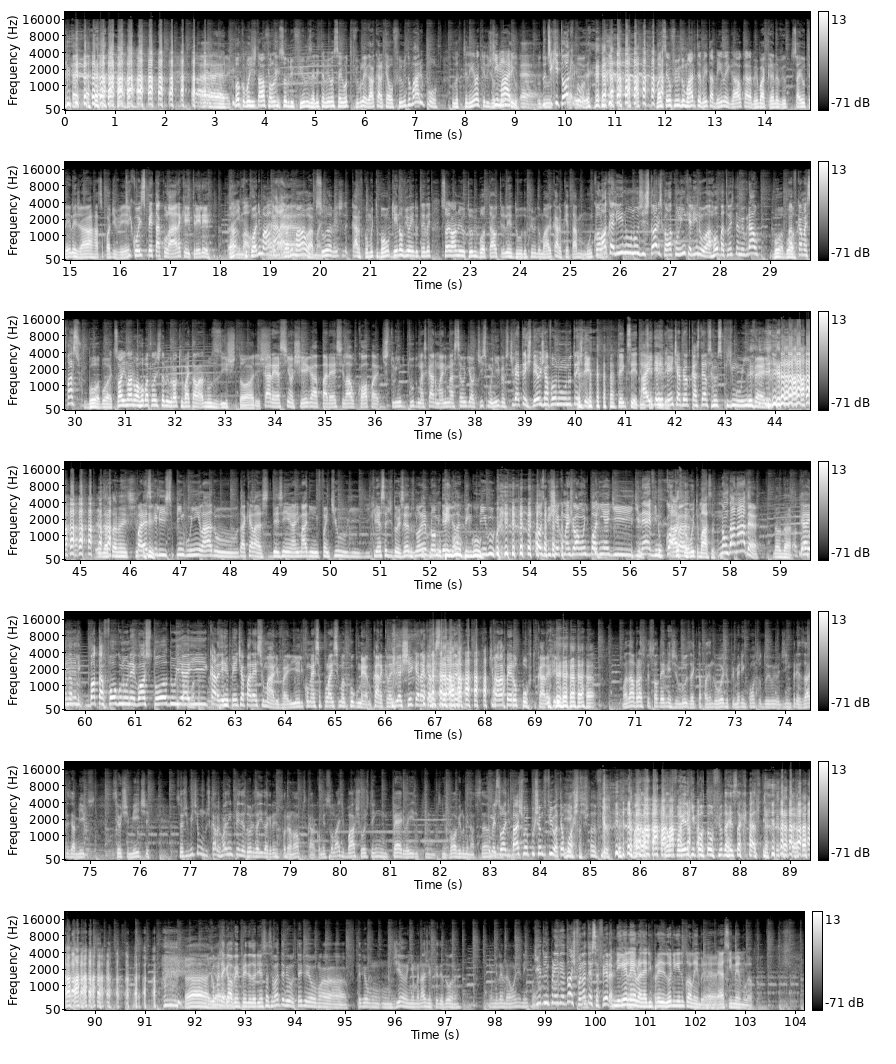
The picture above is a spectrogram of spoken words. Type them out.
É, Pô, como a gente tava falando sobre filmes ali, também vai sair outro filme legal, cara, que é o filme do Mario, pô. Você lembra aquele jogo? Mario? É. Do TikTok, pô. Vai sair um filme do Mario também, tá bem legal, cara, bem bacana, viu? Saiu o trailer já, a raça pode ver. Que coisa espetacular aquele trailer. Hã? Animal. Ficou animal, Cara, ficou animal, animal. absurdamente. Cara, ficou muito bom. Quem não viu ainda o trailer, só ir lá no YouTube botar o trailer do, do filme do Mario, cara, porque tá muito Coloca ali no- nos stories, coloca um link ali no arroba Atlântida Mil Grau. massa. Boa, Pra boa. ficar mais fácil. Boa, boa. Só ir lá no arroba Atlântida Mil Grau que vai estar lá nos stories. Cara, é assim, ó, chega, aparece lá o Copa destruindo tudo, mas, cara, uma animação de altíssimo nível. Se tiver 3D, eu já vou no, no 3D. tem que ser, tem que Aí, de 3D. repente, abriu outro castelo, saiu uns pinguim, velho. Exatamente. Parece aqueles pinguim lá do, daquelas desenho animado infantil e, e criança de dois anos. Não lembro o nome O dele. Pingu, lá. Pingu. Pingu. Pô, os bichos começam a jogar um monte de bolinha de, de neve no Ah, Copa. ficou muito massa. Não dá nada. Não dá. E aí ele bota fogo no negócio todo e aí, cara, de repente aparece o Mario, velho. E ele começa a pular em cima do cogumelo. Cara, aquilo ali achei que era aquela estrada que vai lá pro aeroporto, cara. Aquele- Mandar um abraço pro pessoal da Energy Luz aí que tá fazendo hoje o primeiro encontro do- de empresários e amigos. Seu Schmidt. Seu Schmidt é um dos caras mais empreendedores aí da grande Florianópolis, cara. Começou lá de baixo, hoje tem um império aí que, que envolve iluminação. Começou lá de baixo e foi puxando fio até o Ih, poste. puxando fio. Mas não, não foi ele que cortou o fio da ressacada. Como é legal ver empreendedorismo. Essa semana teve, teve, uma, teve um, um dia em homenagem ao empreendedor, né? Não me lembro aonde nem quando. Dia do empreendedor, acho que foi na terça-feira. Ninguém lembra, né? Do empreendedor ninguém nunca lembra. É, é assim mesmo, Léo.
